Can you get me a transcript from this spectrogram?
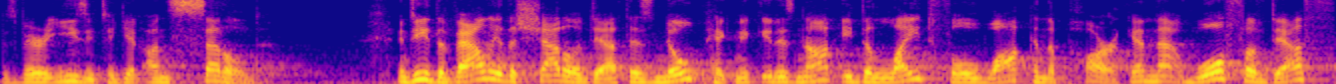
it's very easy to get unsettled. Indeed, the valley of the shadow of death is no picnic. It is not a delightful walk in the park. And that wolf of death,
